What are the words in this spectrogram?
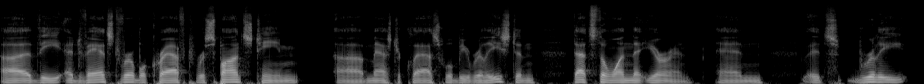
uh, the Advanced Verbal Craft Response Team uh, Masterclass will be released, and that's the one that you're in. And it's really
